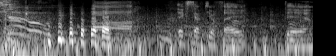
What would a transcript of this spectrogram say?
Aw, accept your fate. Damn.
